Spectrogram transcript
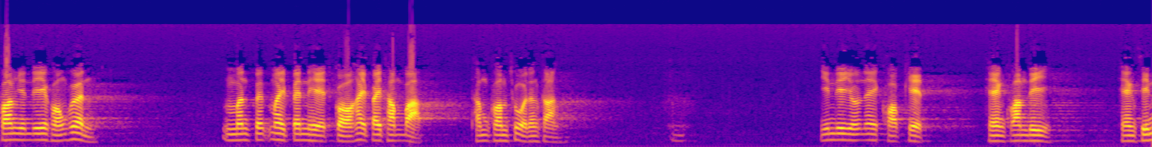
ความยินดีของเพื่อน มันเป็นไม่เป็นเหตุก่อให้ไปทำบาปทำความชั่วต่างๆ ยินดีอยู่ในขอบเขต แห่งความดี แห่งศีล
